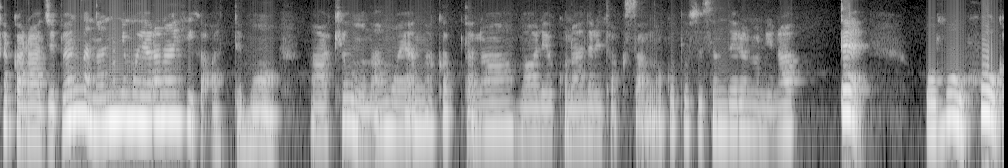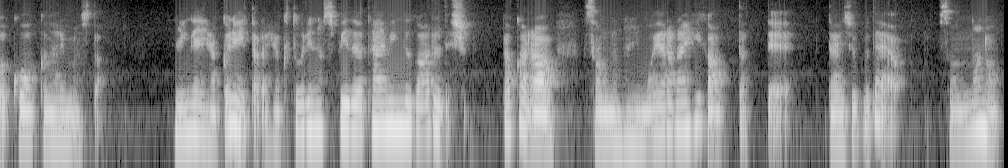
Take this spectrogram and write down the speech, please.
だから自分が何にもやらない日があっても、ああ、今日も何もやんなかったな。周りはこの間にたくさんのこと進んでるのになって思う方が怖くなりました。人間100人いたら100通りのスピードやタイミングがあるでしょ。だから、そんな何もやらない日があったって大丈夫だよ。そんなの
